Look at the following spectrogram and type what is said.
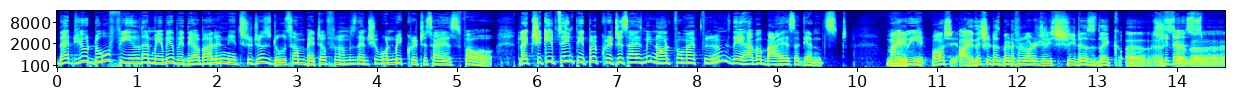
that you do feel that maybe Vidya Balan needs to just do some better films, then she won't be criticized for. Like she keeps saying, people criticize me not for my films, they have a bias against my weight. Or she, either she does better film or she, she does like uh, She does uh,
